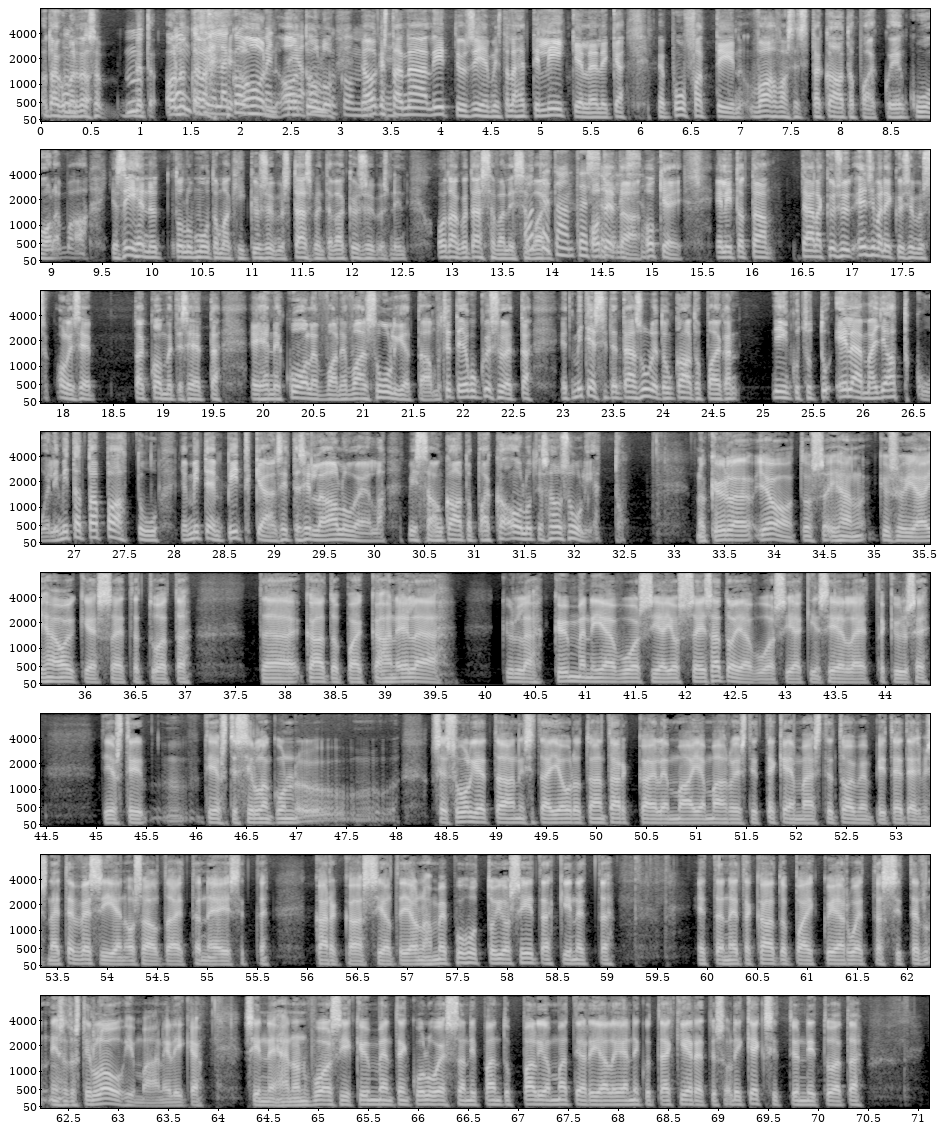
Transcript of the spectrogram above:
Otanko onko, tässä, että on, onko tällä, siellä kommentteja? On, on tullut. Ja oikeastaan nämä liittyy siihen, mistä lähdettiin liikkeelle, eli me puffattiin vahvasti sitä kaatopaikkojen kuolemaa. Ja siihen nyt on tullut muutamakin kysymys, täsmentävä kysymys, niin otanko tässä välissä vai? Otetaan tässä Otetaan, välissä. okei. Okay. Eli tota, täällä kysy, ensimmäinen kysymys oli se, tai kommentti se, että eihän ne kuole, vaan ne vain suljetaan. Mutta sitten joku kysyy, että, että miten sitten tämä suljetun kaatopaikan niin kutsuttu elämä jatkuu. Eli mitä tapahtuu ja miten pitkään sitten sillä alueella, missä on kaatopaikka ollut ja se on suljettu. No kyllä, joo, tuossa ihan kysyjä ihan oikeassa, että tuota, tämä kaatopaikkahan elää kyllä kymmeniä vuosia, jos ei satoja vuosiakin siellä, että kyllä se tietysti, tietysti silloin kun se suljetaan, niin sitä joudutaan tarkkailemaan ja mahdollisesti tekemään sitten toimenpiteitä esimerkiksi näiden vesien osalta, että ne ei sitten karkaa sieltä. Ja onhan me puhuttu jo siitäkin, että, että näitä kaatopaikkoja ruvettaisiin sitten niin sanotusti louhimaan. Eli sinnehän on vuosikymmenten kuluessa niin pantu paljon materiaalia ennen kuin tämä kierrätys oli keksitty, niin tuota,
